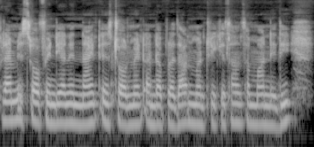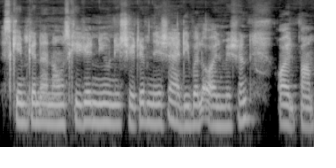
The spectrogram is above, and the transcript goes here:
prime minister of India ने ninth instalment under Pradhanmantri Kisan Samman निधि स्कीम के अंदर अनाउंस की गई new initiative national edible oil mission oil palm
